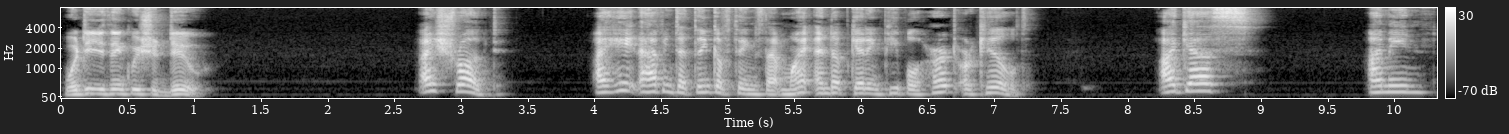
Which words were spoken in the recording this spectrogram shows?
What do you think we should do? I shrugged. I hate having to think of things that might end up getting people hurt or killed. I guess. I mean,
